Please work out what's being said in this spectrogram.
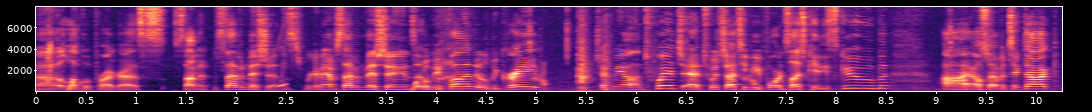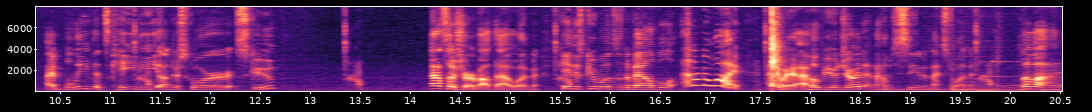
Uh, level progress. Seven, seven missions. We're going to have seven missions. It'll be fun. It'll be great. Check me out on Twitch at twitch.tv forward slash KDScoob. I also have a TikTok. I believe it's KD underscore Scoob. Not so sure about that one. KDScoob wasn't available. I don't know why. Anyway, I hope you enjoyed, and I hope to see you in the next one. Bye-bye.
